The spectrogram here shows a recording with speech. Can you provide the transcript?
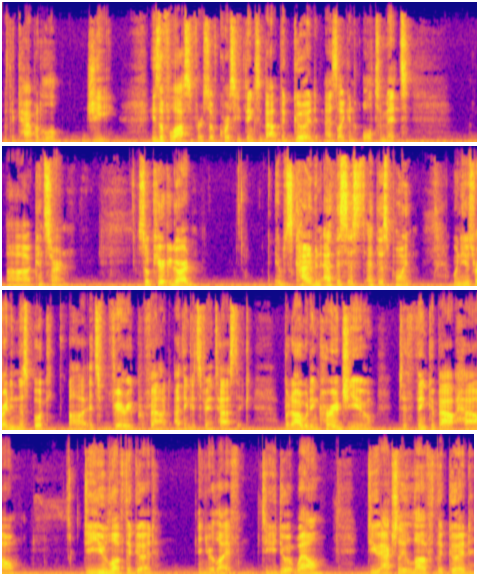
with a capital G. He's a philosopher, so of course he thinks about the good as like an ultimate uh, concern. So Kierkegaard, it was kind of an ethicist at this point when he was writing this book. Uh, it's very profound. I think it's fantastic. But I would encourage you to think about how do you love the good in your life? Do you do it well? Do you actually love the good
